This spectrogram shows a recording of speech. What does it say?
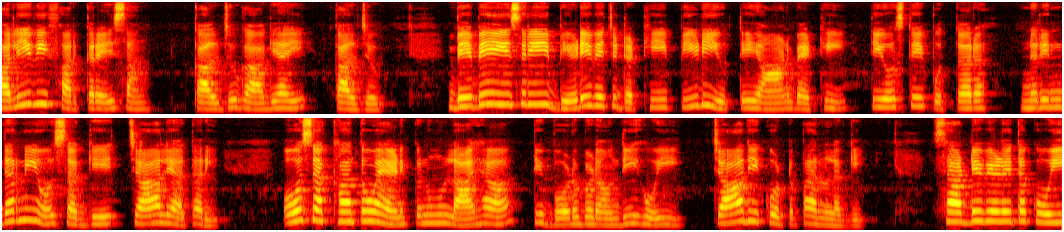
ਹਲੇ ਵੀ ਫ਼ਰਕ ਰਹੇ ਸਨ। ਕਲਯੁਗ ਆ ਗਿਆ ਏ ਕਲਯੁਗ ਬੇਬੇ ਈਸਰੀ ਬੇੜੇ ਵਿੱਚ ਡੱਠੀ ਪੀੜੀ ਉੱਤੇ ਆਣ ਬੈਠੀ ਤੇ ਉਸ ਦੇ ਪੁੱਤਰ ਨਰਿੰਦਰ ਨੇ ਉਸ ਅੱਗੇ ਚਾਹ ਲਿਆ ਧਰੀ। ਉਸ ਅੱਖਾਂ ਤੋਂ ਐਣਕ ਨੂੰ ਲਾਹਿਆ ਤੇ ਬੁੜ ਬੜਾਉਂਦੀ ਹੋਈ ਚਾਹ ਦੀ ਘੁੱਟ ਭਰਨ ਲੱਗੀ। ਸਾਡੇ ਵੇਲੇ ਤਾਂ ਕੋਈ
